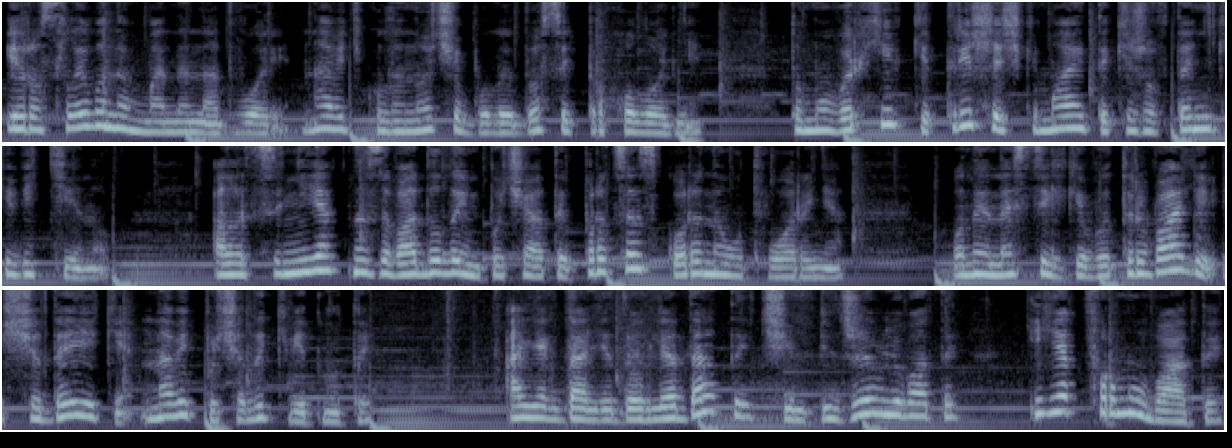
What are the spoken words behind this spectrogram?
і росли вони в мене на дворі, навіть коли ночі були досить прохолодні. Тому верхівки трішечки мають такий жовтенький відтінок. Але це ніяк не завадило їм почати процес коренеутворення. Вони настільки витривалі, що деякі навіть почали квітнути. А як далі доглядати, чим підживлювати і як формувати,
